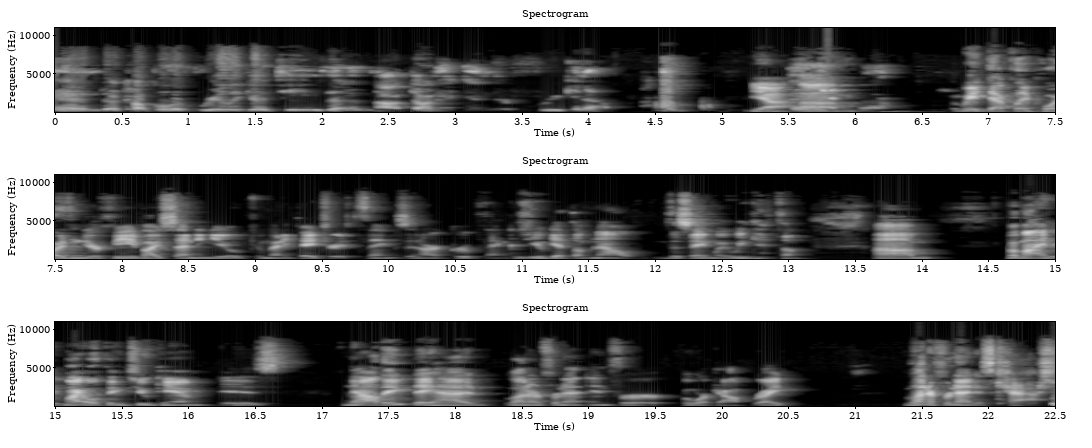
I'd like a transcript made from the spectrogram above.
and a couple of really good teams that have not done it, and they're freaking out. Yeah. And, Um, uh, we definitely poisoned your feed by sending you too many Patriots things in our group thing because you get them now the same way we get them. Um, but my my whole thing too, Cam, is now they they had Leonard Fournette in for a workout, right? Leonard Fournette is cashed.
